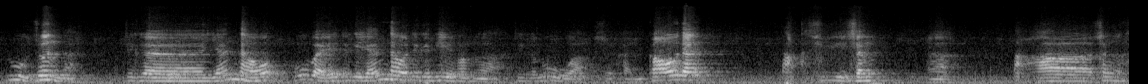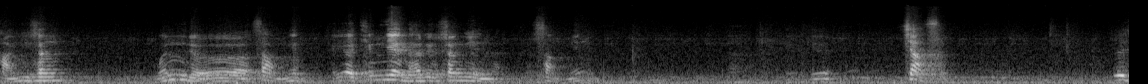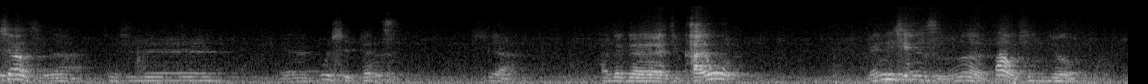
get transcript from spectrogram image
入圳呐。这个岩头，湖北这个岩头这个地方啊，这个路啊是很高的，大嘘一声，啊，大声喊一声，闻者丧命。谁要听见他这个声音呢，丧命，啊，吓死。这吓死啊，就是呃，不是真死，是啊，他这个就开悟了。人心死，道心就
